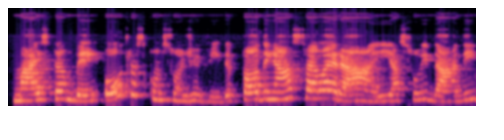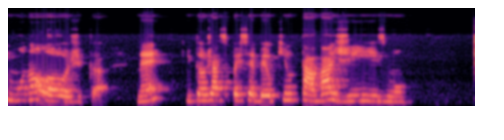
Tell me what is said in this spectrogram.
Mas também outras condições de vida podem acelerar aí a sua idade imunológica, né? Então já se percebeu que o tabagismo,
